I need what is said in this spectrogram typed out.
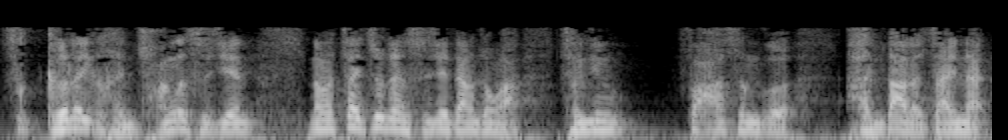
是隔了一个很长的时间。那么在这段时间当中啊，曾经发生过很大的灾难。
